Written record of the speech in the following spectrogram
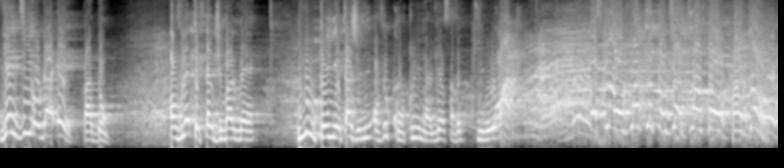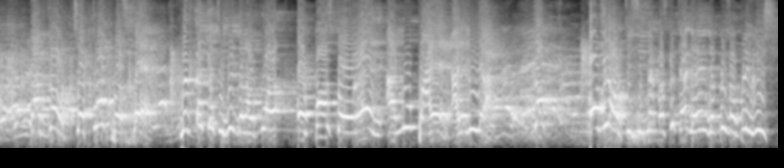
vient dire au gars, hé, pardon, on voulait te faire du mal, mais nous, pays États-Unis, on veut conclure une alliance avec toi. Parce qu'on voit que ton Dieu est trop fort. Pardon. Pardon. Tu es trop prospère. Le fait que tu vives dans la foi impose ton règne à nous païens. Alléluia. Donc, on veut anticiper parce que tu as règnes de plus en plus riches.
